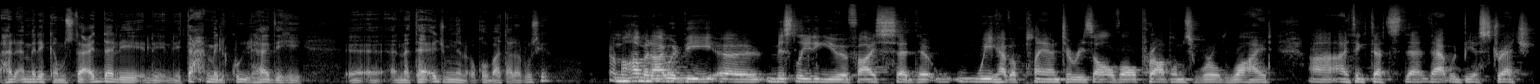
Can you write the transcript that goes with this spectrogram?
هل أمريكا مستعدة لتحمل كل هذه النتائج من العقوبات على روسيا؟ Mohammed, I would be uh, misleading you if I said that we have a plan to resolve all problems worldwide. Uh, I think that's that that would be a stretch.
